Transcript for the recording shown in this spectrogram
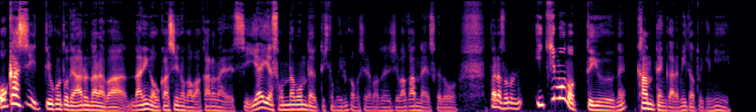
おかしいっていうことであるならば、何がおかしいのかわからないですし、いやいやそんなもんだよって人もいるかもしれませんし、わかんないですけど、ただその、生き物っていうね、観点から見たときに、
